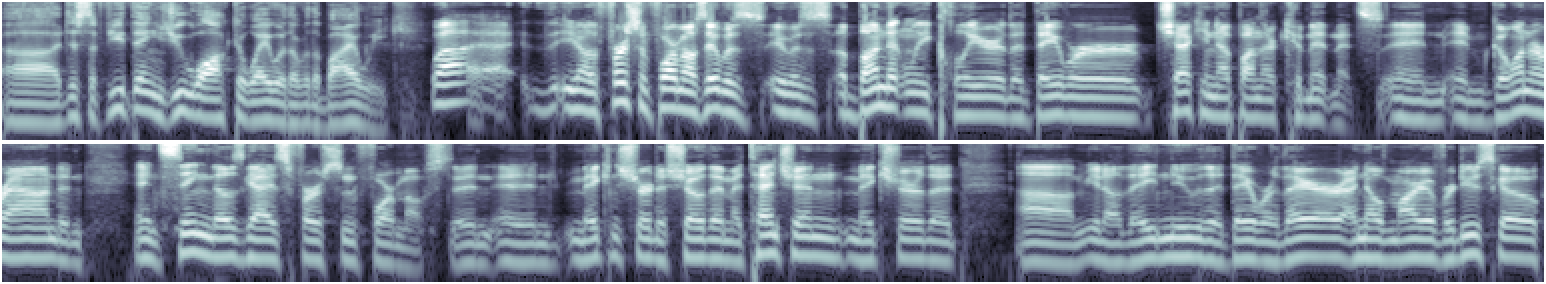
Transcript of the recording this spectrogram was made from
Uh, just a few things you walked away with over the bye week. Well, uh, you know, first and foremost, it was it was abundantly clear that they were checking up on their commitments and, and going around and, and seeing those guys first and foremost and, and making sure to show them attention, make sure that um, you know they knew that they were there. I know Mario Verduzco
